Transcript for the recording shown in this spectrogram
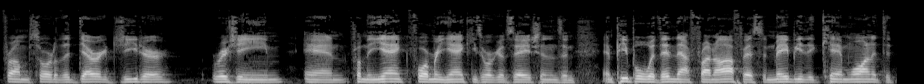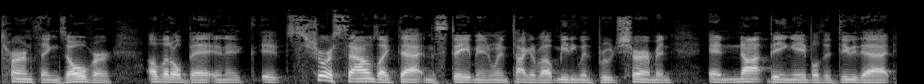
from sort of the Derek Jeter regime and from the Yank former Yankees organizations and and people within that front office. And maybe that Kim wanted to turn things over a little bit. And it it sure sounds like that in the statement when talking about meeting with Bruce Sherman and not being able to do that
